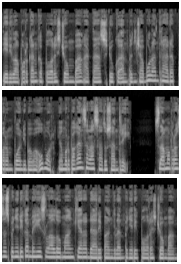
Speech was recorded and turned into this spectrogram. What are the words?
Dia dilaporkan ke Polres Jombang atas dugaan pencabulan terhadap perempuan di bawah umur yang merupakan salah satu santri. Selama proses penyidikan, Behi selalu mangkir dari panggilan penyidik Polres Jombang.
